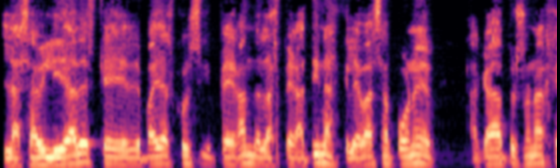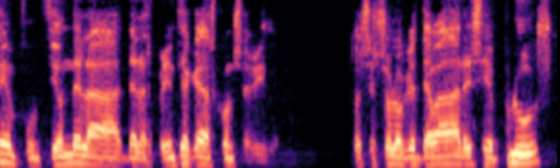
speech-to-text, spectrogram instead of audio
las habilidades que vayas pegando, las pegatinas que le vas a poner a cada personaje en función de la, de la experiencia que hayas conseguido. Entonces eso es lo que te va a dar ese plus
